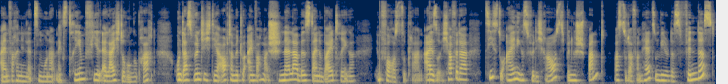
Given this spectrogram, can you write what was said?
einfach in den letzten Monaten extrem viel Erleichterung gebracht. Und das wünsche ich dir auch, damit du einfach mal schneller bist, deine Beiträge im Voraus zu planen. Also, ich hoffe, da ziehst du einiges für dich raus. Ich bin gespannt, was du davon hältst und wie du das findest.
